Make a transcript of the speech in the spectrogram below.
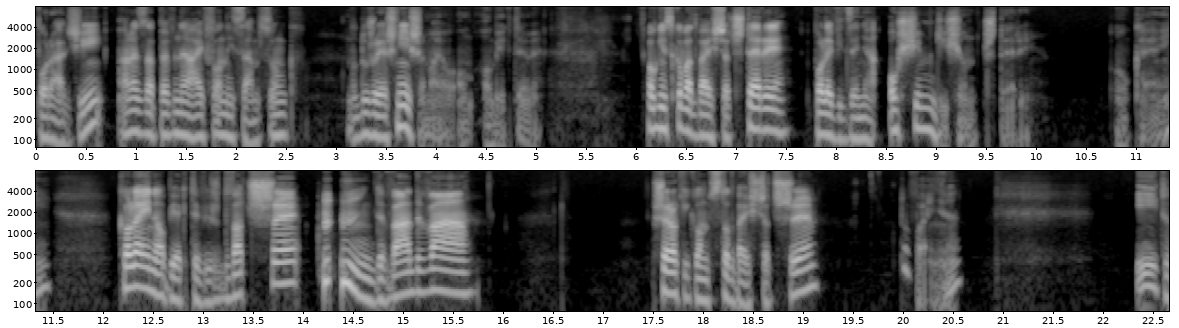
poradzi, ale zapewne iPhone i Samsung no, dużo jaśniejsze mają obiektywy. Ogniskowa 24, pole widzenia 84. Ok. Kolejny obiektyw już 2.3, 2.2, szeroki kąt 123. To fajnie. I tu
